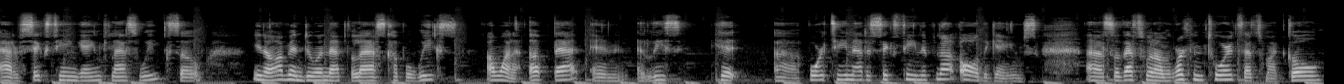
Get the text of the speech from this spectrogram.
out of 16 games last week. So, you know, I've been doing that the last couple weeks. I want to up that and at least hit uh, 14 out of 16, if not all the games. Uh, so that's what I'm working towards. That's my goal.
